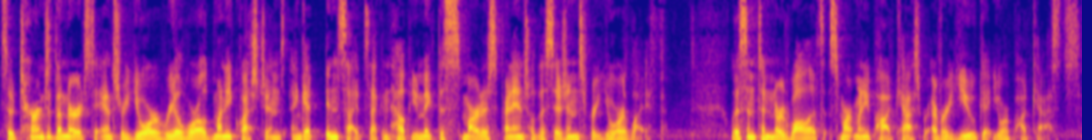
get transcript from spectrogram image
So turn to the nerds to answer your real world money questions and get insights that can help you make the smartest financial decisions for your life. Listen to NerdWallet's Smart Money Podcast wherever you get your podcasts.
